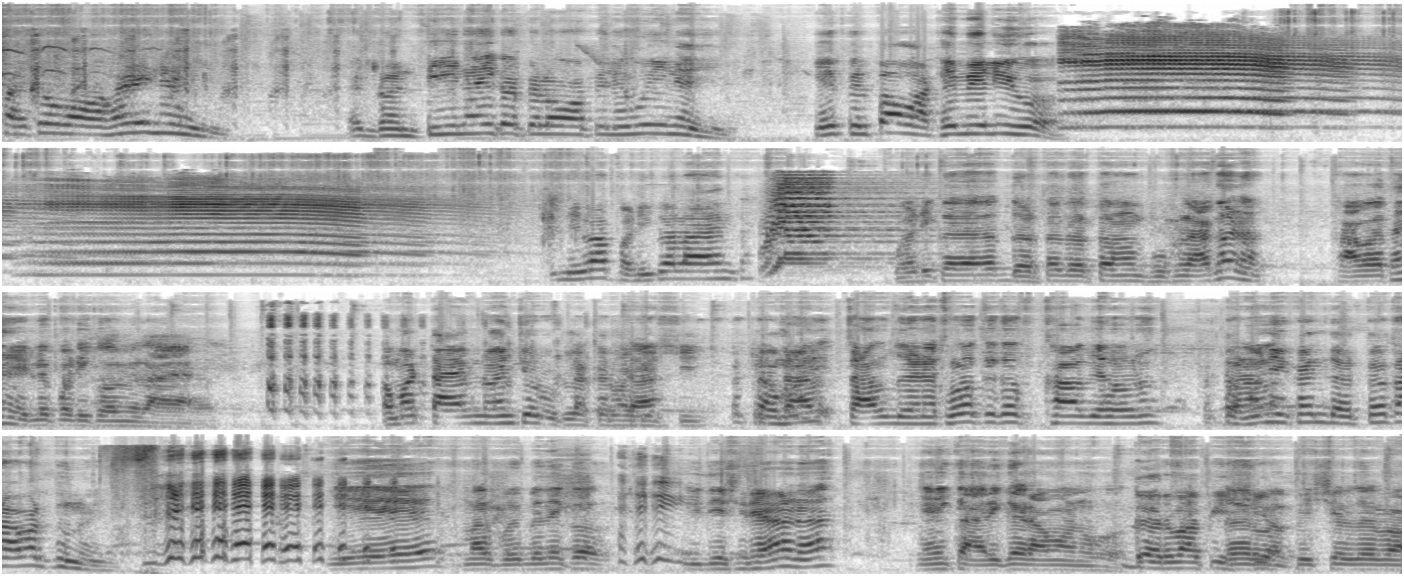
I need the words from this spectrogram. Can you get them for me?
પાછો તો વાહે નહીં. એ ઘંટી નહીં કે પેલો પેલું એવું નહીં. એ પેલપા વાઠે મેલી હો લેવા પડી કલા ને તા? પડીકો દરતા દરતા ભૂખ લાગે ને ખાવા થાય ને એટલે પડીકો અમે લાયા. અમાર ટાઈમ નહીં ચો રોટલા કરવા બેસી ચાલુ- દઈને થોડો કે ખાવા બેસવાનું તમને કઈ દરતો તો આવડતું નહીં. એ મારા ભાઈ બને વિદેશ રહ્યા ને અહીં કારીગર આવવાનું હોય. દરવા પીસી દરવા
